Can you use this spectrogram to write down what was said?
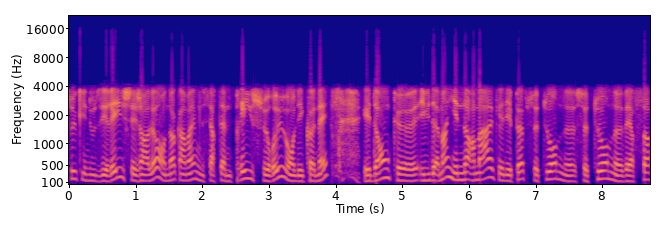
ceux qui nous dirigent, ces gens-là, on a quand même une certaine prise sur eux. On les connaît. Et donc, évidemment, il est normal que les peuples se tournent se tournent vers ça.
